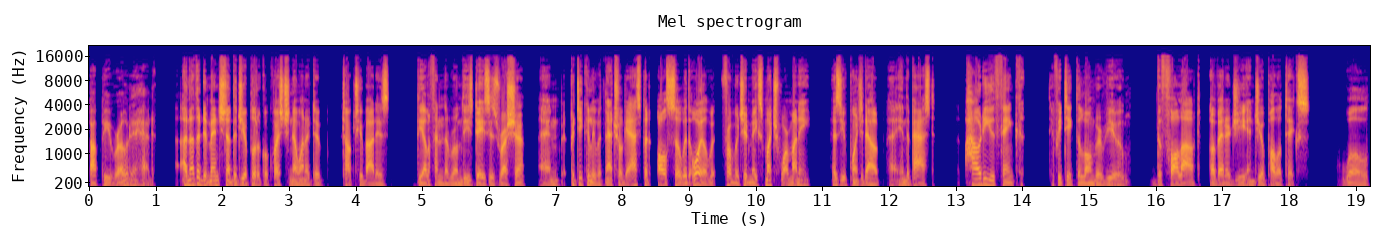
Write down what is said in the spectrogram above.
bumpy road ahead. Another dimension of the geopolitical question I wanted to talk to you about is the elephant in the room these days is Russia, and particularly with natural gas, but also with oil, from which it makes much more money, as you pointed out uh, in the past. How do you think, if we take the longer view, the fallout of energy and geopolitics will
